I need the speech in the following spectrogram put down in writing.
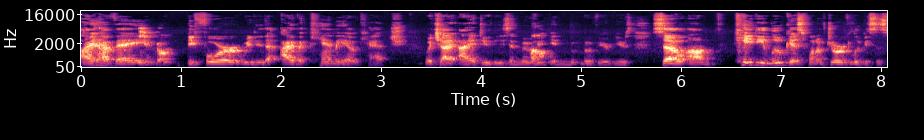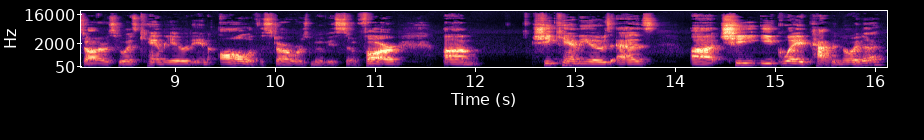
I have a before we do that. I have a cameo catch, which I, I do these in movie Oh. in movie reviews. So, um, Katie Lucas, one of George Lucas's daughters, who has cameoed in all of the Star Wars movies so far, um, she cameos as uh, Chi Eekway Papanoida,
